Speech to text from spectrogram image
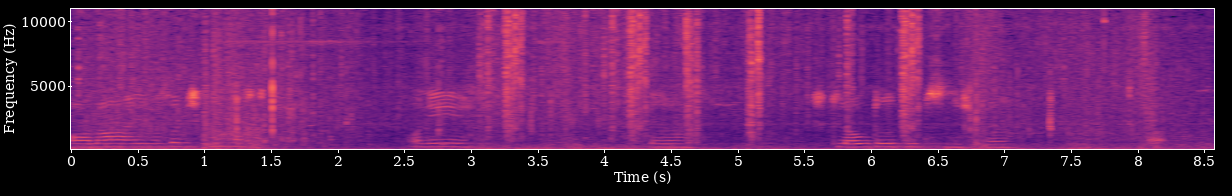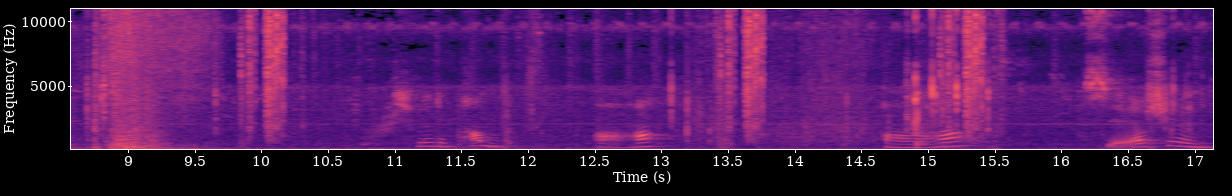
Oh nein, was habe ich gemacht? Oh nee. Ja. Ich glaube, da gibt es nicht mehr. Ich will die Pump. Aha. Aha. Sehr schön.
